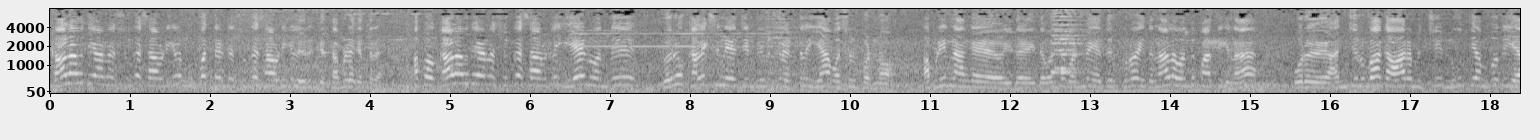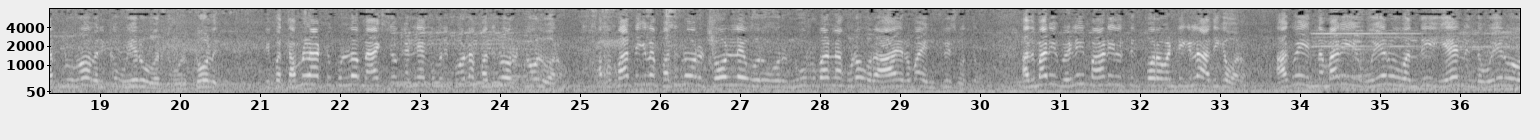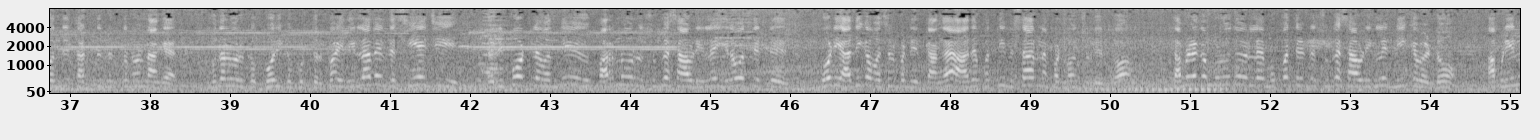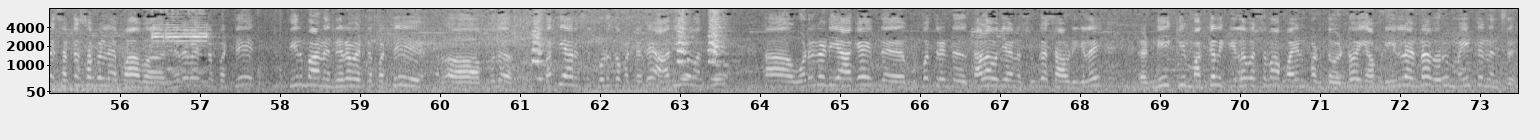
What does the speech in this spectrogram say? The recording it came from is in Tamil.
காலாவதியான சுங்கச்சாவடிகள் முப்பத்தி ரெண்டு சுங்கச்சாவடிகள் இருக்குது தமிழகத்தில். அப்போ காலாவதியான சுங்கச்சாவடியில் ஏன் வந்து வெறும் கலெக்ஷன் ஏஜென்ட் இருக்கிற இடத்துல ஏன் வசூல் பண்ணோம்? அப்படின்னு நாங்கள் இதை இதை வந்து வன்மை எதிர்க்கிறோம். இதனால வந்து பார்த்தீங்கன்னா ஒரு அஞ்சு ரூபாய்க்கு ஆரம்பித்து நூற்றி ஐம்பது இரநூறுவா வரைக்கும் உயர்வு வருது ஒரு டோலுக்கு. இப்போ தமிழ்நாட்டுக்குள்ளே மேக்ஸிமம் கன்னியாகுமரி போனால் பதினோரு டோல் வரும். அப்போ பார்த்தீங்கன்னா பதினோரு டோல்ல ஒரு ஒரு நூறுரூபான்னா கூட ஒரு ஆயிரம் ரூபாய் இன்க்ரீஸ் வந்துடும் அது மாதிரி வெளி மாநிலத்துக்கு போகிற வண்டிகள்லாம் அதிகம் வரும். ஆகவே இந்த மாதிரி உயர்வு வந்து ஏன் இந்த உயர்வை வந்து தடுத்து நிறுத்தணும்னு நாங்கள் முதல்வருக்கு கோரிக்கை கொடுத்துருக்கோம். இது இல்லாத இந்த சிஏஜி ரிப்போர்ட்டில் வந்து பரநூறு சுங்கசாவடியில் இருபத்தெட்டு கோடி அதிக வசூல் பண்ணியிருக்காங்க. அதை பற்றி விசாரணை பண்ணோம்னு சொல்லியிருக்கோம். தமிழகம் முழுவதும் இல்லை முப்பத்தி ரெண்டு சுங்கசாவடிகளை நீக்க வேண்டும். அப்படின்னு சட்டசபையில் பா நிறைவேற்றப்பட்டு தீர்மானம் நிறைவேற்றப்பட்டு மத்திய அரசு கொடுக்கப்பட்டது. அதையும் வந்து உடனடியாக இந்த முப்பத்தி ரெண்டு காலாவதியான சுங்கச்சாவடிகளை சாவடிகளை நீக்கி மக்களுக்கு இலவசமாக பயன்படுத்த வேண்டும். அப்படி இல்லைன்னா வெறும் மெயின்டெனன்ஸு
